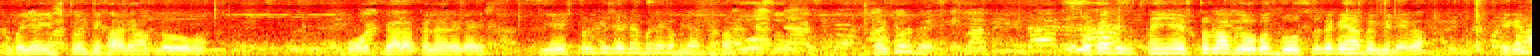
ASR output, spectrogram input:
तो भैया ये स्टॉल दिखा रहे हैं आप लोगों को। बहुत प्यारा कलर है गाइस ये स्टॉल किस रेट में पड़ेगा भैया आपके पास? दो सौ रुपये तो क्या दे सकते हैं ये स्टॉल आप लोगों को? दो सौ रुपये का यहाँ पे मिलेगा। ठीक है ना?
